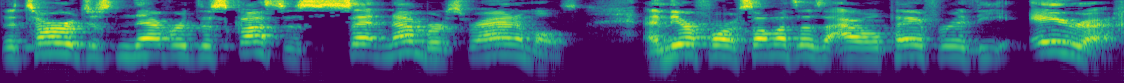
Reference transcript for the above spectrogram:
The Torah just never discusses set numbers for animals. And therefore, if someone says, I will pay for the Erech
